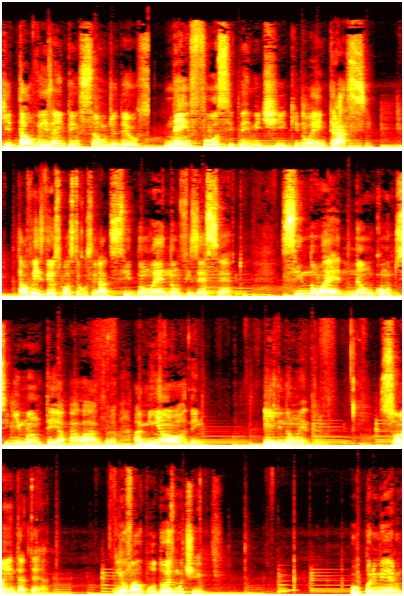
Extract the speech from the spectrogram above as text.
que talvez a intenção de Deus nem fosse permitir que Noé entrasse Talvez Deus possa ter considerado, se Noé não fizer certo, se Noé não conseguir manter a palavra, a minha ordem, ele não entra. Só entra a terra. E eu falo por dois motivos. O primeiro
